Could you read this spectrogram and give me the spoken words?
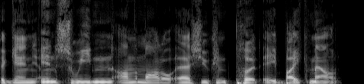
Again, in Sweden on the Model S, you can put a bike mount.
